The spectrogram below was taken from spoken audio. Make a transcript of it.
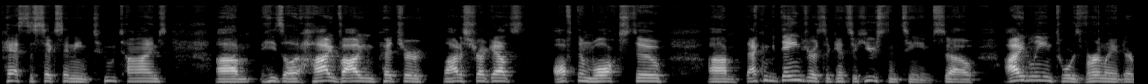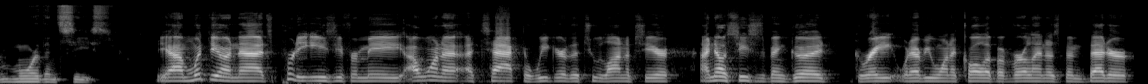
past the sixth inning two times. Um, he's a high volume pitcher, a lot of strikeouts, often walks too. Um, that can be dangerous against a Houston team. So I lean towards Verlander more than Cease. Yeah, I'm with you on that. It's pretty easy for me. I want to attack the weaker of the two lineups here. I know Cease has been good, great, whatever you want to call it, but Verlander has been better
